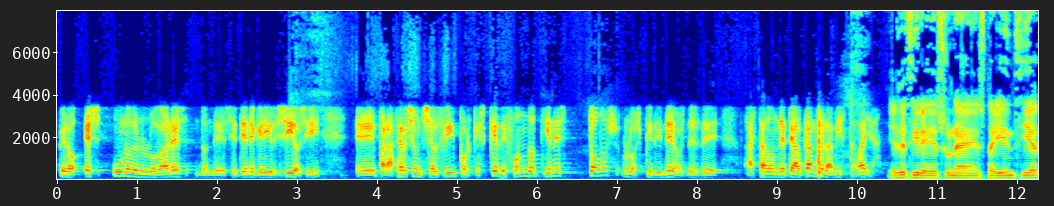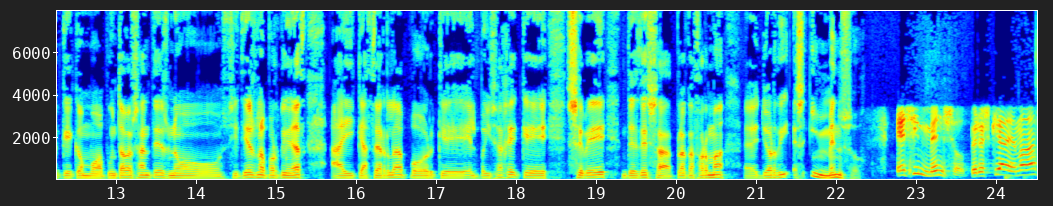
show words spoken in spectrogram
pero es uno de los lugares donde se tiene que ir sí o sí eh, para hacerse un selfie, porque es que de fondo tienes todos los Pirineos, desde hasta donde te alcance la vista, vaya. Es decir, es una experiencia que, como apuntabas antes, no, si tienes la oportunidad, hay que hacerla porque el paisaje que se ve desde esa plataforma, eh, Jordi, es inmenso. Es inmenso, pero es que además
